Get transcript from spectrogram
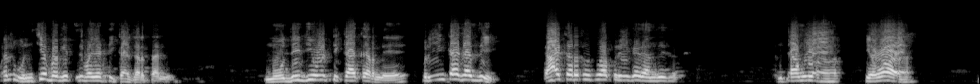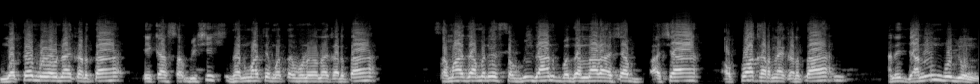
पण उंची बघितली पाहिजे टीका करताना. मोदीजीवर टीका करणे प्रियंका गांधी. काय कर्तृत्व प्रियंका गांधीचं? त्यामुळं केवळ मतं मिळवण्याकरता एका विशेष विशिष्ट धर्माचे मतं मिळवण्याकरता समाजामध्ये संविधान बदलणारा अशा अशा अफवा करण्याकरता आणि जाणून बुजून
